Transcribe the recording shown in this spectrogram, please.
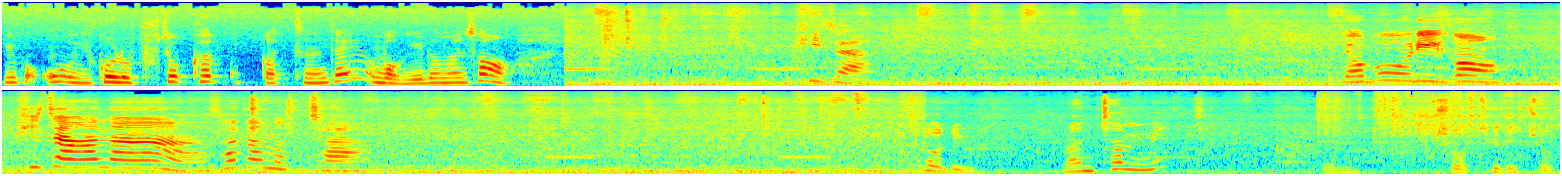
이거, 어, 이걸로 부족할 것 같은데? 막 이러면서. 피자. 여보, 우리 이거 피자 하나 사다 놓자. 조림 런천 밋? 네. 혹시 어떻게 알아?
